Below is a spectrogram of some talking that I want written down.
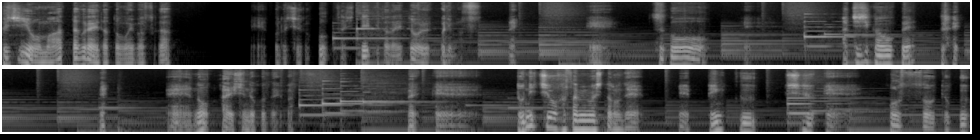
9時を回ったぐらいだと思いますが、この収録をさせていただいております。ね。えー都合、えー8時間遅れぐらい、ね。えーの配信でございます。はい、えー土日を挟みましたので、えーピンクシュ、えー放送局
